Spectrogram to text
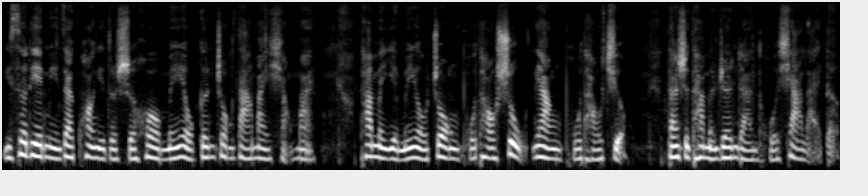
以色列民在旷野的时候，没有耕种大麦、小麦，他们也没有种葡萄树酿葡萄酒，但是他们仍然活下来的。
